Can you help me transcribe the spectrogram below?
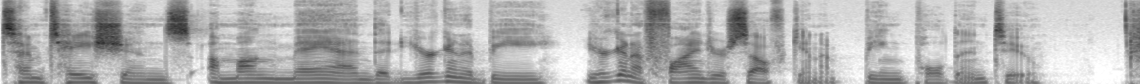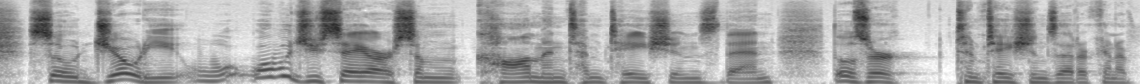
temptations among man that you're going to be you're going to find yourself of being pulled into. So Jody, what would you say are some common temptations then? Those are temptations that are kind of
